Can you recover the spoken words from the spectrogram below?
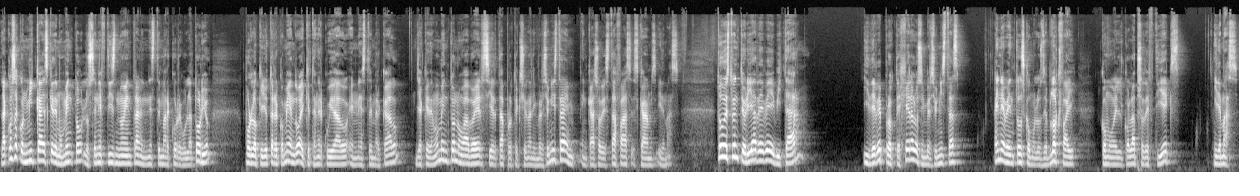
la cosa con Mika es que de momento los NFTs no entran en este marco regulatorio, por lo que yo te recomiendo, hay que tener cuidado en este mercado ya que de momento no va a haber cierta protección al inversionista en, caso de estafas, scams y demás. Todo esto en teoría debe evitar y debe proteger a los inversionistas en eventos como los de BlockFi, como el colapso de FTX y demás.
